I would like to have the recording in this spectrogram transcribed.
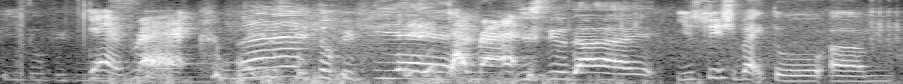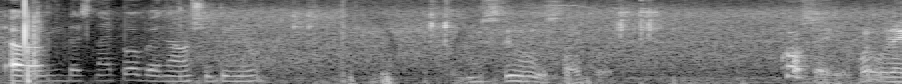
P250. Get wrecked, man. P250. yeah! Get wrecked. You still die! You switch back to um um the sniper when I was shooting you. You still a sniper. Of course I am. Why would I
